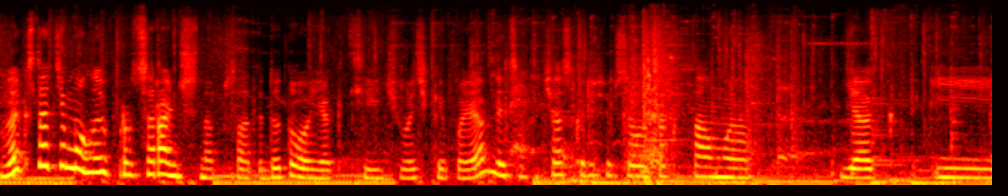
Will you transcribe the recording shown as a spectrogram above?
Вони, кстати, могли про це раніше написати, до того, як ці чувачки появляться. Хоча, скоріше всього, так само, як і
